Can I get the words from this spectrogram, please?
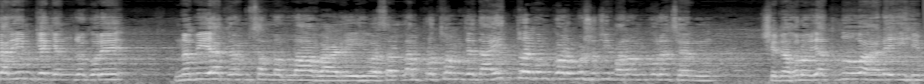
করিমকে কেন্দ্র করে নবী আকরম সাল্লাল্লাহু আলাইহি ওয়াসাল্লাম প্রথম যে দায়িত্ব এবং কর্মসূচি পালন করেছেন, সেটা হলো, ইয়াতলু আলাইহিম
